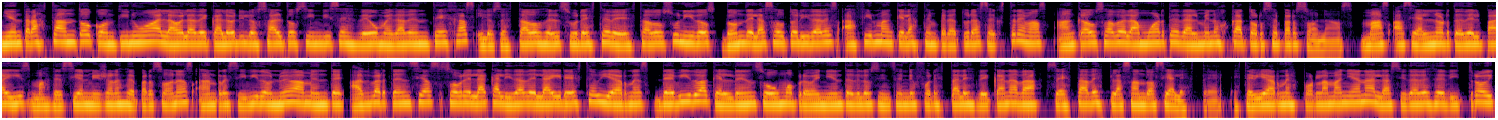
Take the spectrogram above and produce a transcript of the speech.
Mientras tanto, continúa la ola de calor y los altos índices de humedad en Texas y los estados del sureste de Estados Unidos, donde las autoridades afirman que las temperaturas extremas han causado la muerte de al menos 14 personas. Más hacia el norte del país, más de 100 millones de personas han recibido nuevamente advertencias sobre la calidad del aire este viernes debido a que el denso humo proveniente de los incendios forestales de Canadá se está desplazando hacia el este. Este viernes por la mañana, las ciudades de Detroit,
